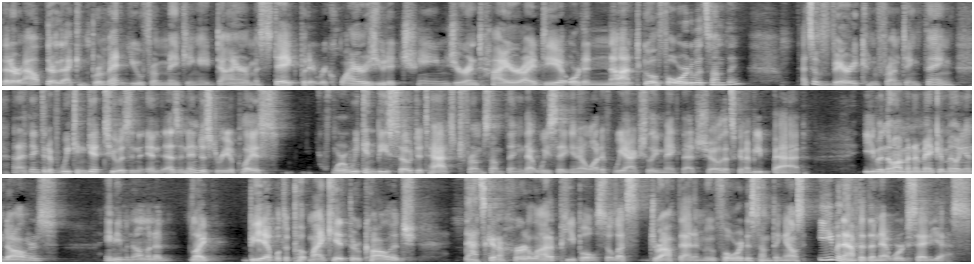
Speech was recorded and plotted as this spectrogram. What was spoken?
that are out there that can prevent you from making a dire mistake, but it requires you to change your entire idea or to not go forward with something. That's a very confronting thing. And I think that if we can get to, as an, in, as an industry, a place where we can be so detached from something that we say, you know what, if we actually make that show, that's going to be bad. Even though I'm going to make a million dollars, and even though I'm going to like be able to put my kid through college, that's going to hurt a lot of people. So let's drop that and move forward to something else, even after the network said yes.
